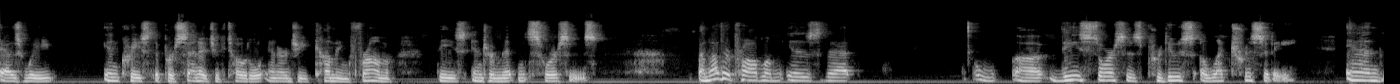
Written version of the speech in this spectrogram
as we increase the percentage of total energy coming from these intermittent sources. Another problem is that uh, these sources produce electricity. And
